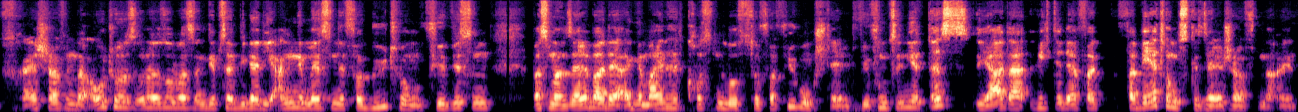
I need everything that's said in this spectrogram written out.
freischaffende Autos oder sowas, dann gibt es ja wieder die angemessene Vergütung für Wissen, was man selber der Allgemeinheit kostenlos zur Verfügung stellt. Wie funktioniert das? Ja, da richtet er Ver Verwertungsgesellschaften ein.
